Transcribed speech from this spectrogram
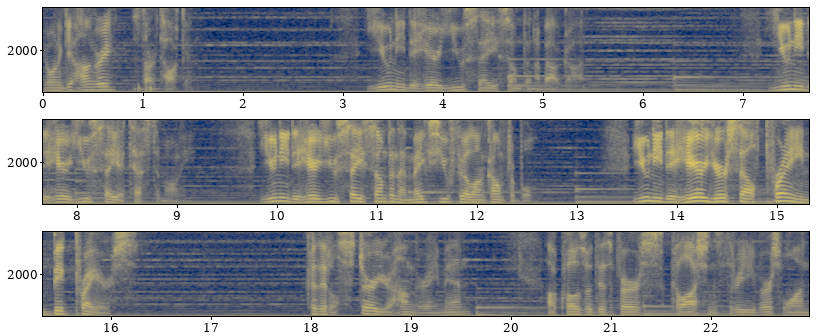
You want to get hungry? Start talking. You need to hear you say something about God. You need to hear you say a testimony. You need to hear you say something that makes you feel uncomfortable. You need to hear yourself praying big prayers because it'll stir your hunger. Amen. I'll close with this verse Colossians 3, verse 1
